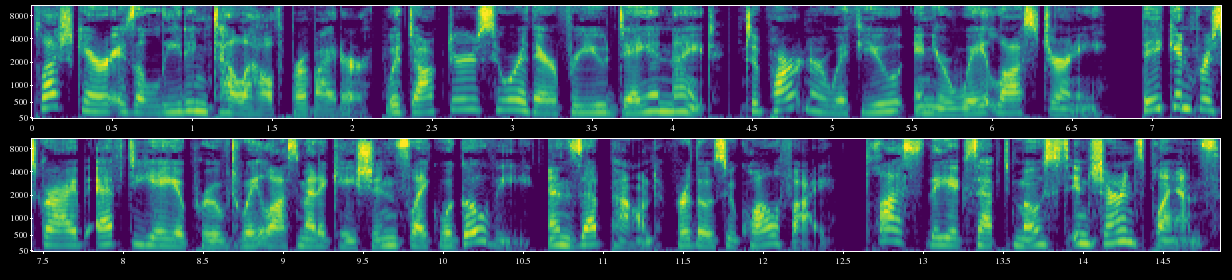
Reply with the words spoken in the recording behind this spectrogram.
PlushCare is a leading telehealth provider with doctors who are there for you day and night to partner with you in your weight loss journey. They can prescribe FDA-approved weight loss medications like Wagovi and Zepbound for those who qualify. Plus, they accept most insurance plans.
